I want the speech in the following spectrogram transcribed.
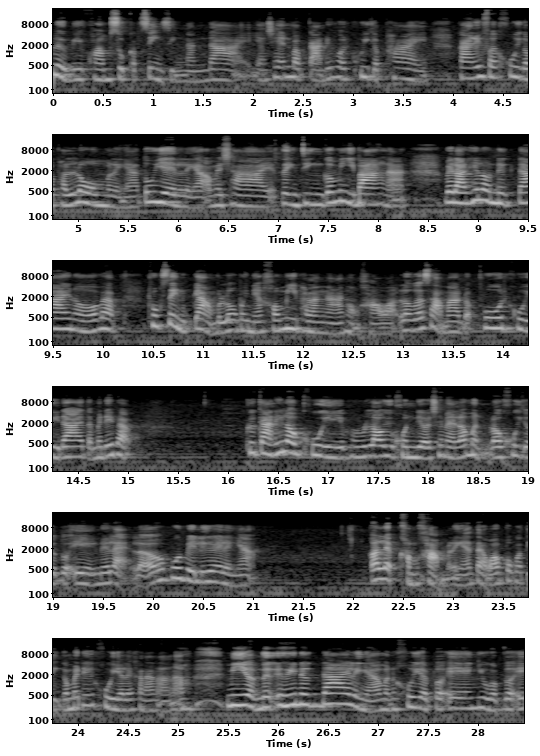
หรือมีความสุขกับสิ่งสิ่งนั้นได้ อย่างเช่นแบบการที่เฟิร์สคุยกับไพ่การที่เฟิร์สคุยกับพัดลมอะไรเงี้ยตู้เย็นอะไรเงี้ยเอาไม่ใช่แต่จริง ๆ ก็มีบ้างนะ เวลาที่เรานึกได้เนอะว่าแบบทุกสิ่งทุกอย่างบนโลกใบนี้เขามีพลังงานของเขาอะเราก็สามารถแบบพูดคุยได้แต่ไม่ได้แบบ คือการที่เราคุยเราอยู่คนเดียวใช่ไหมแล้วเหมือนเราคุยกับตัวเองด้วยแหละ แล้วก็พูดไปเรื่อยอะไรเงี้ย ก็เล็บขำๆอะไรเงี้ยแต่ว่าปกติก็ไม่ได้คุยอะไรขนาดนั้นนะมีแบบนึกเฮ้ยนึกได้อะไรเงี้ยเหมันคุยกับตัวเองอยู่กับตัวเอ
